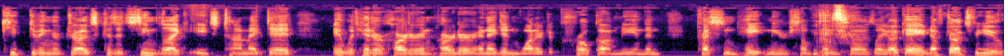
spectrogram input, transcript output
keep giving her drugs because it seemed like each time I did, it would hit her harder and harder, and I didn't want her to croak on me and then Preston hate me or something. so I was like, okay, enough drugs for you.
